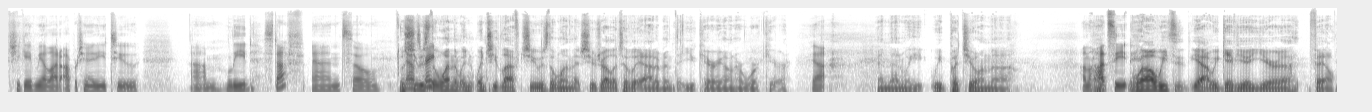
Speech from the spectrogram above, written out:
She gave me a lot of opportunity to um, lead stuff, and so well, she was, was the one that when, when she left, she was the one that she was relatively adamant that you carry on her work here. Yeah, and then we we put you on the on the hot seat. Well, we yeah we gave you a year to fail,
